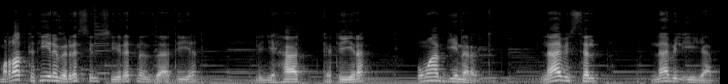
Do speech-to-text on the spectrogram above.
مرات كثيرة بنرسل سيرتنا الذاتية لجهات كثيرة وما بجينا رد. لا بالسلب لا بالإيجاب.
